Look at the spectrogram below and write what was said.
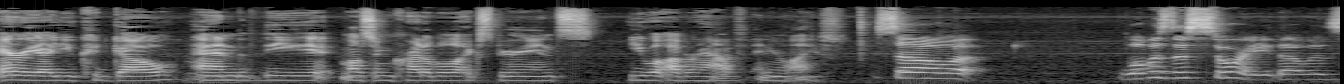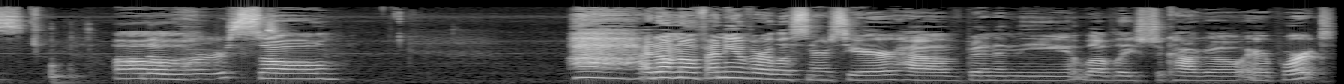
area you could go and the most incredible experience you will ever have in your life. So, what was this story that was Oh, the worst? So, I don't know if any of our listeners here have been in the lovely Chicago airport.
